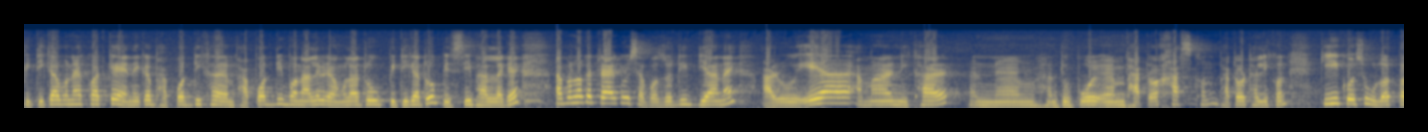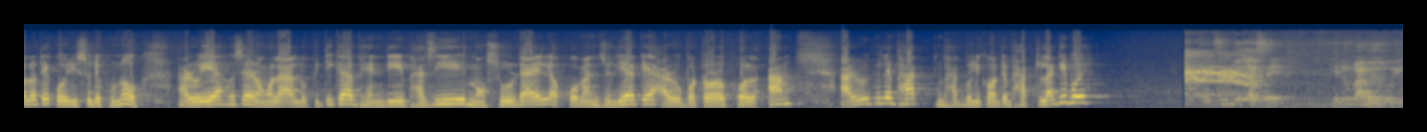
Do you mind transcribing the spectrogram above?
পিটিকা বনাই খোৱাতকৈ এনেকৈ ভাপত দি খাই ভাপত দি বনালে ৰঙালাওটো পিটিকাটো বেছি ভাল লাগে। আপোনালোকে ট্ৰাই কৰি চাব যদি দিয়া নাই। আৰু এয়া আমাৰ নিশাৰ দুপৰ ভাতৰ সাজখন ভাতৰ থালিখন কি কৈছোঁ ওলট পালতে কৈ দিছোঁ দেখোন অ' আৰু এয়া হৈছে ৰঙালাও আলু পিটিকা ভেন্দি ভাজি মচুৰ দাইল অকণমান জুলীয়াকৈ আৰু বতৰৰ ফল আম। আৰু এইফালে ভাত ভাত বুলি কওঁতে ভাতটো লাগিবই। সেইটো পাৰ হৈ যাবহি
